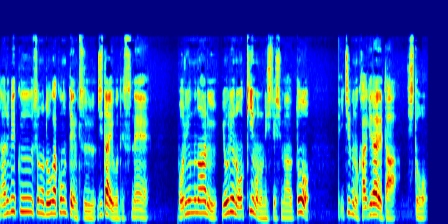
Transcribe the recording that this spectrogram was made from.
なるべくその動画コンテンツ自体をですね、ボリュームのある容量の大きいものにしてしまうと、一部の限られた人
